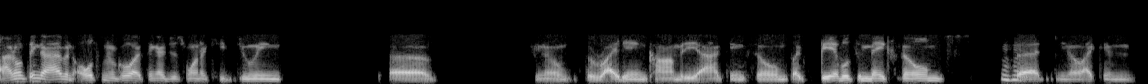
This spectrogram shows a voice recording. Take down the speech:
I don't think I have an ultimate goal. I think I just want to keep doing, uh, you know, the writing, comedy, acting, film. Like, be able to make films Mhm. that you know I can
